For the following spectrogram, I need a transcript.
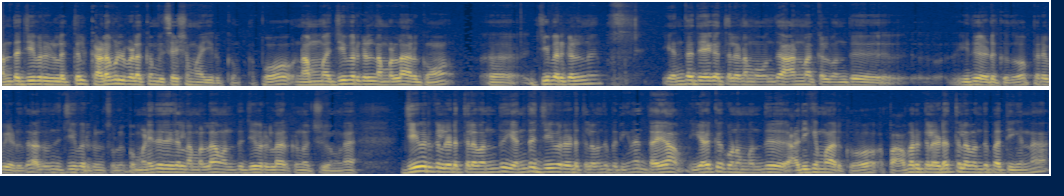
அந்த ஜீவர்களிடத்தில் கடவுள் விளக்கம் விசேஷமாயிருக்கும். அப்போது நம்ம ஜீவர்கள் நம்மளாம் இருக்கோம். ஜீவர்கள்னு எந்த தேகத்தில் நம்ம வந்து ஆன்மாக்கள் வந்து இது எடுக்குதோ பிறவி எடுக்குதோ அது வந்து ஜீவர்கள்னு சொல்லுவோம் இப்போ மனிதர்கள் நம்மெல்லாம் வந்து ஜீவர்களாக இருக்குன்னு வச்சுக்கோங்களேன். ஜீவர்கள் இடத்துல வந்து எந்த ஜீவர் இடத்துல வந்து பார்த்திங்கன்னா தயா இறக்க குணம் வந்து அதிகமாக இருக்கோ அப்போ அவர்களிடத்துல வந்து பார்த்திங்கன்னா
